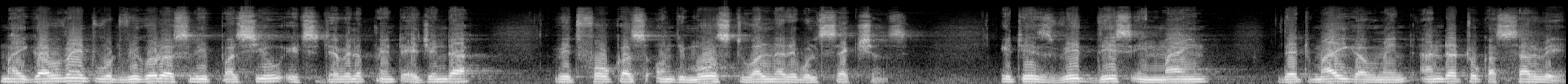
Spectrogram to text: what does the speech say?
My government would vigorously pursue its development agenda with focus on the most vulnerable sections. It is with this in mind that my government undertook a survey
